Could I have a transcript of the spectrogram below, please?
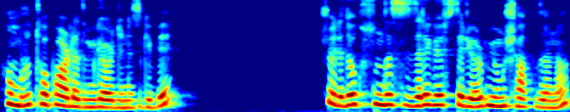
Hamuru toparladım gördüğünüz gibi. Şöyle dokusunu da sizlere gösteriyorum yumuşaklığını.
